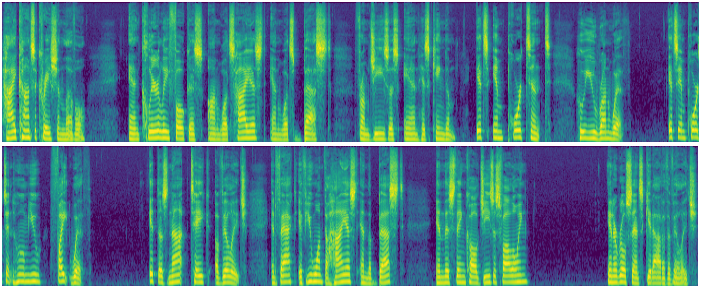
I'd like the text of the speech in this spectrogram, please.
high consecration level, and clearly focus on what's highest and what's best from Jesus and his kingdom. It's important who you run with. It's important whom you fight with. It does not take a village. In fact, if you want the highest and the best in this thing called Jesus following, in a real sense, get out of the village,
